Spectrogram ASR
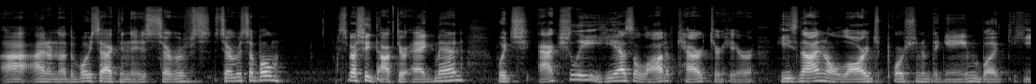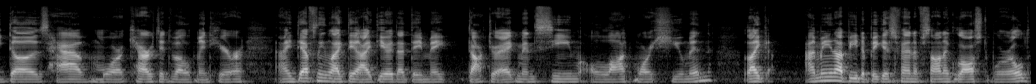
uh, I don't know. The voice acting is service serviceable especially Dr. Eggman, which actually he has a lot of character here. He's not in a large portion of the game, but he does have more character development here. I definitely like the idea that they make Dr. Eggman seem a lot more human. Like, I may not be the biggest fan of Sonic Lost World,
